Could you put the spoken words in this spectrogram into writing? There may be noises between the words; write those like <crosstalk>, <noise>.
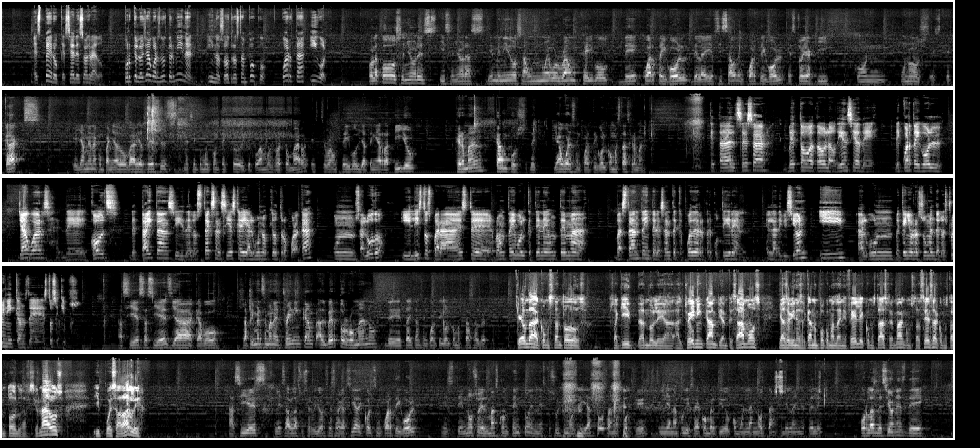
Espero que sea de su agrado, porque los Jaguars no terminan y nosotros tampoco. Cuarta y gol. Hola a todos señores y señoras, bienvenidos a un nuevo round table de cuarta y gol de la AFC South en cuarta y gol. Estoy aquí con unos este, cracks que ya me han acompañado varias veces. Me siento muy contento de que podamos retomar este round table. Ya tenía ratillo. Germán Campos de Jaguars en cuarta y gol. ¿Cómo estás, Germán? ¿Qué tal, César? Beto, a toda la audiencia de, de cuarta y gol Jaguars, de Colts, de Titans y de los Texans, si es que hay alguno que otro por acá. Un saludo y listos para este round table que tiene un tema bastante interesante que puede repercutir en, en la división y algún pequeño resumen de los training camps de estos equipos. Así es, así es, ya acabó la primera semana de training camp. Alberto Romano de Titans en cuarto y gol, ¿cómo estás Alberto? ¿Qué onda? ¿Cómo están todos? Pues aquí dándole al training camp, ya empezamos, ya se viene acercando un poco más la NFL. ¿Cómo estás Germán? ¿Cómo estás César? ¿Cómo están todos los aficionados? Y pues a darle. Así es, les habla su servidor César García de Colts en cuarta y gol. Este, no soy el más contento en estos últimos días, todos sabemos por qué. Indianapolis se ha convertido como en la nota de la NFL por las lesiones de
